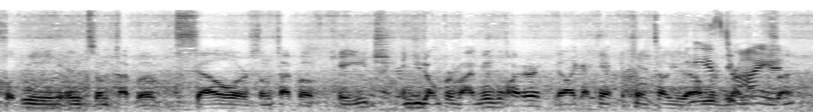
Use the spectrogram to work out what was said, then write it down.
put me in some type of cell or some type of cage and you don't provide me with water, you're like I can't I can't tell you that I'm He's gonna be trying. 100%.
